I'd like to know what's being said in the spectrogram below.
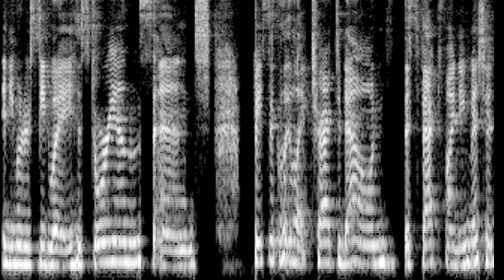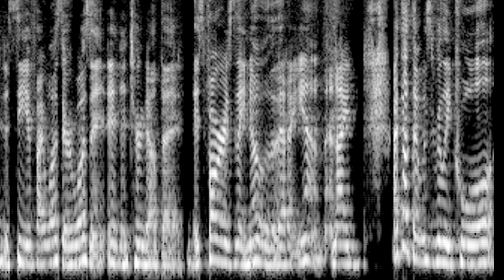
Indy Motor Speedway historians and basically like tracked down this fact finding mission to see if I was or wasn't. And it turned out that as far as they know that I am. And I, I thought that was really cool.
